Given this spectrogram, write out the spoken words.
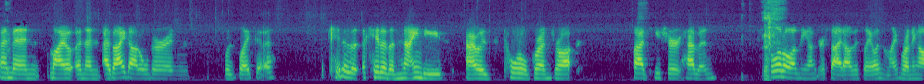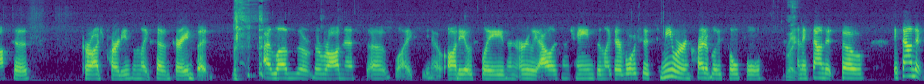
And then my, and then as I got older and was like a, a kid of the, a kid of the '90s, I was total grunge rock, plaid t-shirt heaven. A little on the younger side, obviously. I wasn't like running off to garage parties in like seventh grade, but I love the the rawness of like you know Audio Slave and early Alice in Chains, and like their voices to me were incredibly soulful, Right. and they sounded so they sounded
